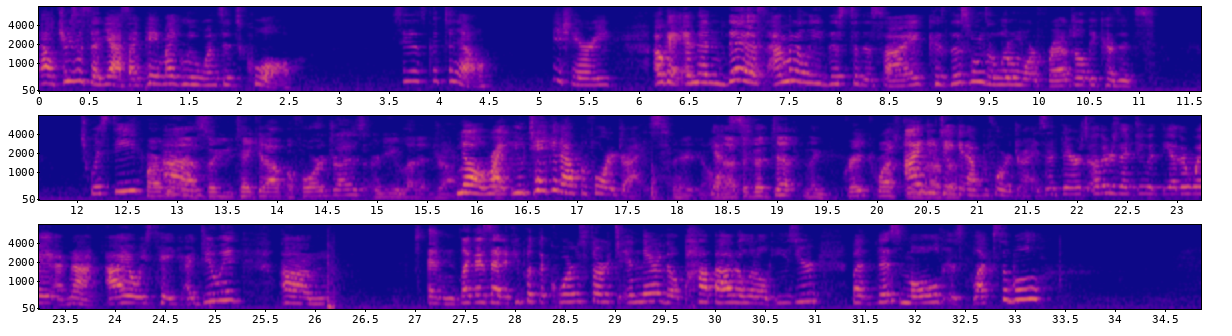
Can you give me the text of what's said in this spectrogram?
Oh, Teresa said, yes, I paint my glue once it's cool. See, that's good to know. Hey, Sherry. Okay, and then this, I'm gonna leave this to the side because this one's a little more fragile because it's twisty. Barbara Um, asked, so you take it out before it dries, or do you let it dry? no, right, you take it out before it dries. There you go. Yes. That's a good tip. Great question. I do Barbara. take it out before it dries. If there's others that do it the other way, I'm not. I always take, I do it. Um, and like I said, if you put the cornstarch in there, they'll pop out a little easier. But this mold is flexible.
